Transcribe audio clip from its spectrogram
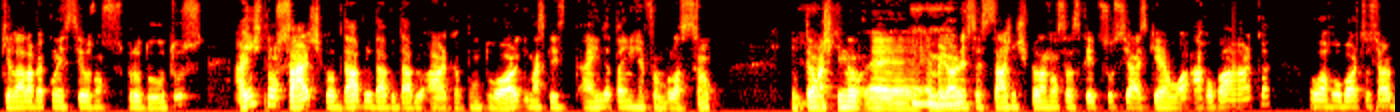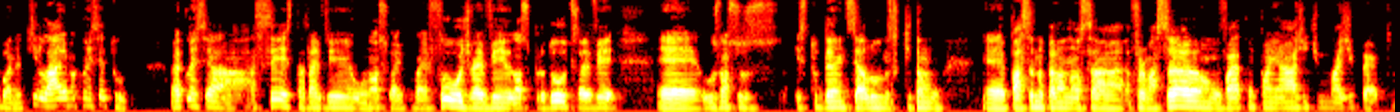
que lá ela vai conhecer os nossos produtos. A gente tem um site que é o www.arca.org, mas que ainda está em reformulação. Então acho que não é, é Uhum. melhor acessar a gente pelas nossas redes sociais, que é o arroba arca ou arroba horta social urbana, que lá ele vai conhecer tudo. Vai conhecer a, a cesta, vai ver o nosso iFood, vai ver os nossos produtos, vai ver é, os nossos estudantes e alunos que estão é, passando pela nossa formação, vai acompanhar a gente mais de perto.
